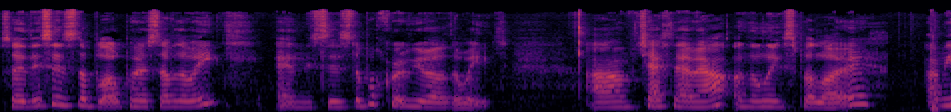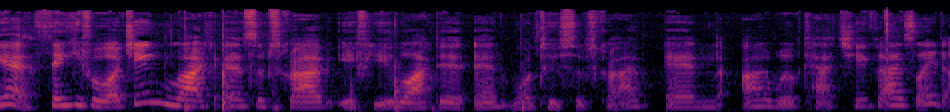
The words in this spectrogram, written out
So this is the blog post of the week and this is the book review of the week. Um, check them out on the links below um yeah thank you for watching. Like and subscribe if you liked it and want to subscribe and i will catch you guys later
